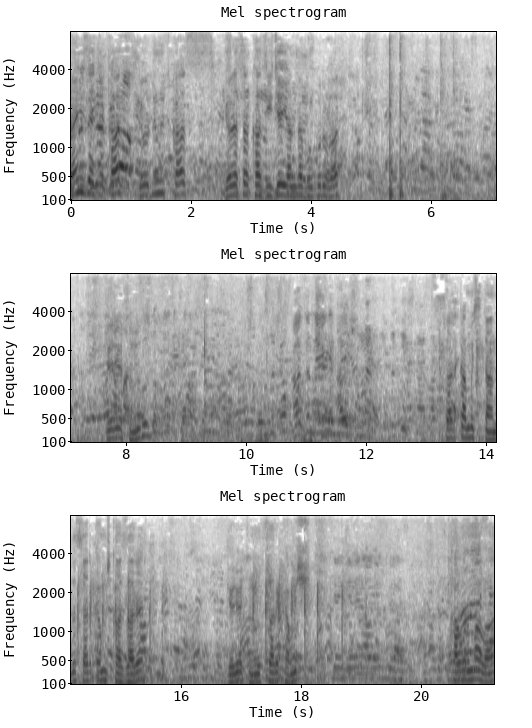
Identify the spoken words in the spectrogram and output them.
Ben izleyecek kaz. Gördüğünüz kaz. Yöresel kaz yiyeceği yanında bulguru var. Görüyorsunuz. Sarıkamış standı, Sarıkamış kazları. Görüyorsunuz Sarıkamış. Kavurma var.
